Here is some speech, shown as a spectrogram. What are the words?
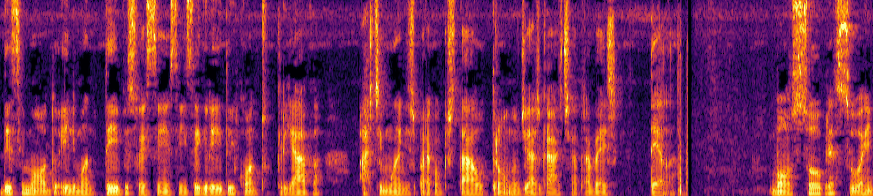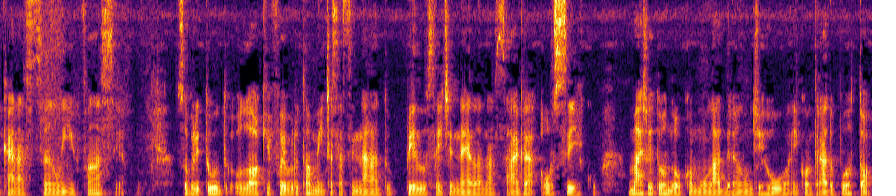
desse modo ele manteve sua essência em segredo enquanto criava artimanhas para conquistar o trono de Asgard através dela. Bom, sobre a sua reencarnação e infância, sobretudo, o Loki foi brutalmente assassinado pelo Sentinela na saga O Cerco, mas retornou como um ladrão de rua encontrado por Thor.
